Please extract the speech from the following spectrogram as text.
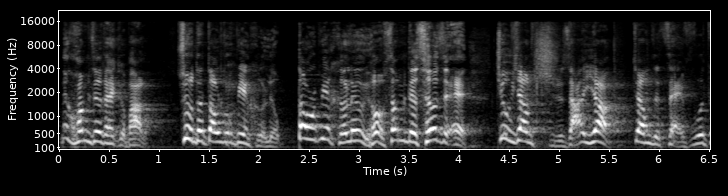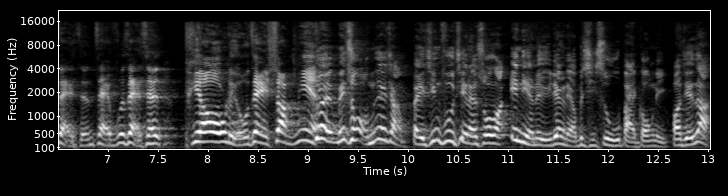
那个画面真的太可怕了，所有的道路变河流，道路变河流以后，上面的车子哎。就像纸扎一样，这样子载浮载沉，载浮载沉，漂流在上面。对，没错。我们在讲北京附近来说的话，一年的雨量了不起是五百公里，保洁站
